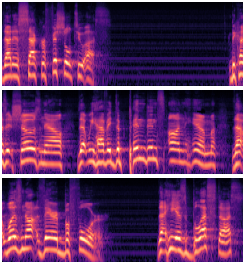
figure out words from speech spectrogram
that is sacrificial to us because it shows now that we have a dependence on Him that was not there before. That He has blessed us,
